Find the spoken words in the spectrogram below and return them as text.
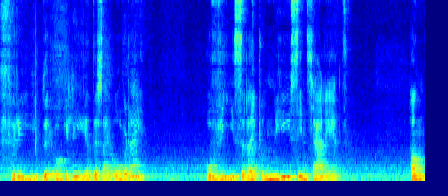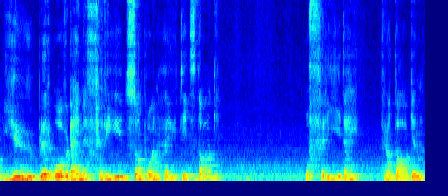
fryder og gleder seg over deg og viser deg på ny sin kjærlighet. Han jubler over deg med fryd som på en høytidsdag. Og fri deg fra dagen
